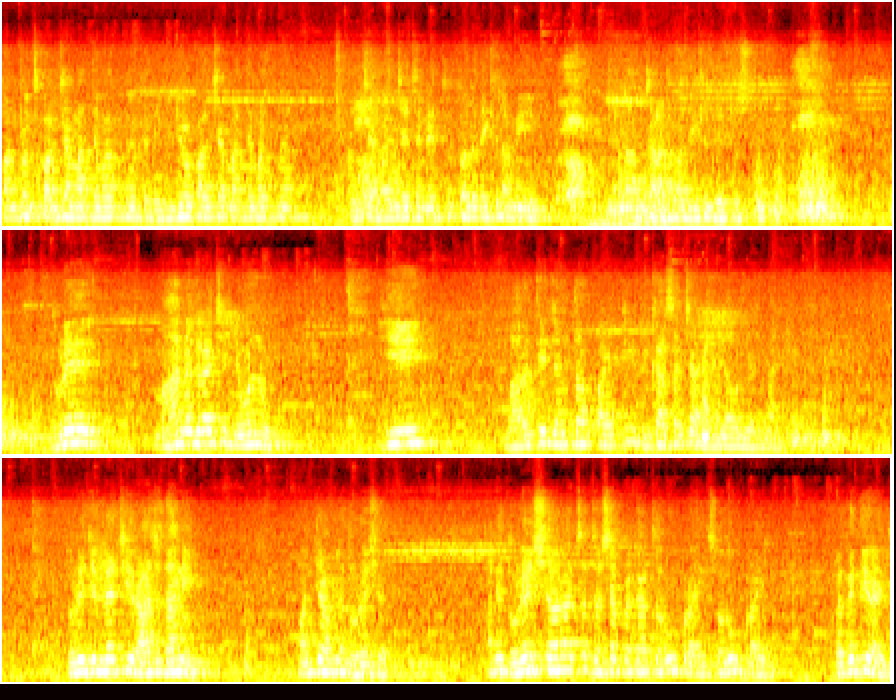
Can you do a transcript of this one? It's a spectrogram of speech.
कॉन्फरन्स कॉलच्या माध्यमातून कधी व्हिडिओ कॉलच्या माध्यमातून आमच्या राज्याच्या नेतृत्वाला देखील आम्ही त्यांना आमचा आढावा देखील देत असतो. धुळे महानगराची निवडणूक ही भारतीय जनता पार्टी विकासाच्या अजेंड्यावर लढणार आहे. धुळे जिल्ह्याची राजधानी म्हणजे आपलं धुळे शहर. आणि धुळे शहराचं जशा प्रकारचं रूप राहील स्वरूप राहील प्रगती राहील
